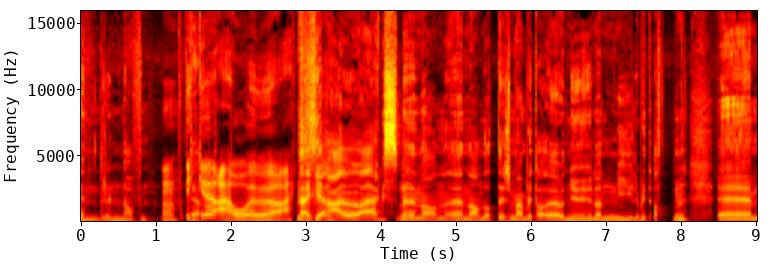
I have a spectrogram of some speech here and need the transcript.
endrer navn. Ikke æ og ø. Nei, ikke AUX, men en annen, en annen datter som er blitt Hun har nylig blitt 18. eh,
